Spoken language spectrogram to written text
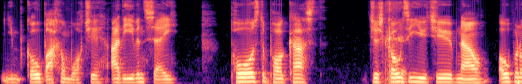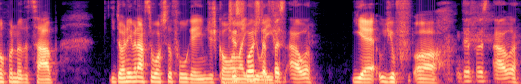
you go back and watch it. I'd even say pause the podcast, just go to YouTube now, open up another tab you don't even have to watch the full game. Just go just on like watch UEFA. the first hour. Yeah, you. Oh. The first hour,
